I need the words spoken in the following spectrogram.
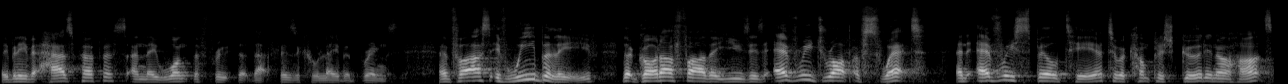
They believe it has purpose and they want the fruit that that physical labor brings. And for us, if we believe that God our Father uses every drop of sweat and every spilled tear to accomplish good in our hearts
